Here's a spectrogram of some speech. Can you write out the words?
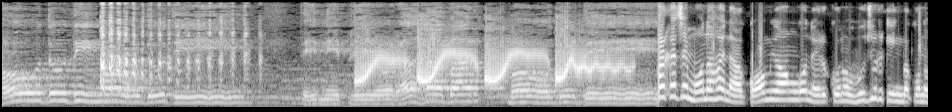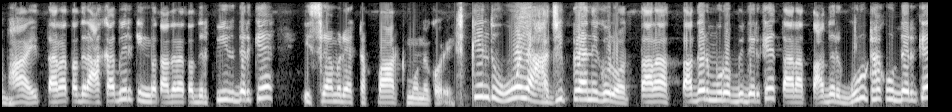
মৌদুদি মৌদুদি তিনি প্রিয় রাহাবার মৌদুদি। আমার কাছে মনে হয় না কমি অঙ্গনের কোনো হুজুর কিংবা কোনো ভাই তারা তাদের আকাবির কিংবা তারা তাদের পীরদেরকে ইসলামের একটা পার্ট মনে করে। কিন্তু ওই আজীব প্রাণীগুলো তারা তাদের মুরব্বীদেরকে তারা তাদের গুরু ঠাকুরদেরকে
